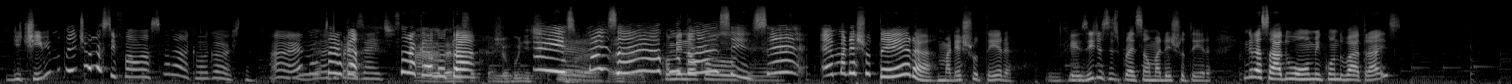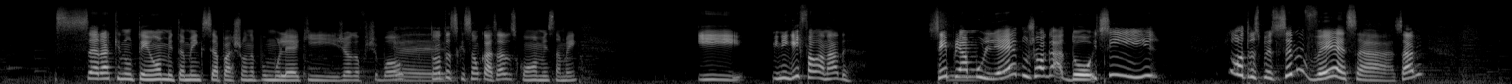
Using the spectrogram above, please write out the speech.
De time, muita gente olha assim e fala, "Ah, será que ela gosta? Ah, é? Não, será que ela, será que ela não tá. Achou bonitinho. É isso, mas é, Combinou com o cê é Maria Chuteira. Maria Chuteira. Uhum. Existe essa expressão, Maria Chuteira. Engraçado, o homem, quando vai atrás. Será que não tem homem também que se apaixona por mulher que joga futebol? É. Tantas que são casadas com homens também. E, e ninguém fala nada. Sempre Sim. a mulher do jogador. E sim, e, e outras pessoas. Você não vê essa, sabe?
